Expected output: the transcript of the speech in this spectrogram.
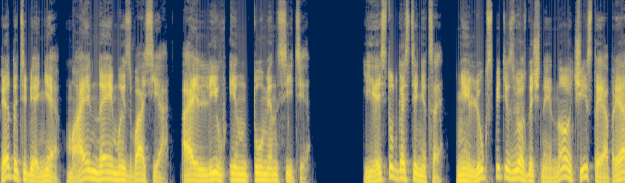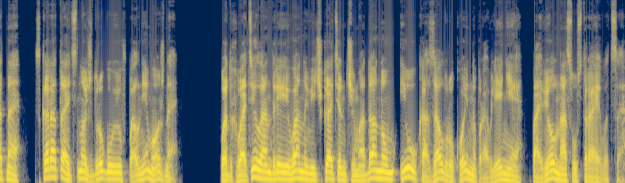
Это тебе не «My name is Вася, I live in Tumen City». Есть тут гостиница. Не люкс пятизвездочный, но чисто и опрятно. Скоротать ночь-другую вполне можно. Подхватил Андрей Иванович Катин чемоданом и указал рукой направление, повел нас устраиваться.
